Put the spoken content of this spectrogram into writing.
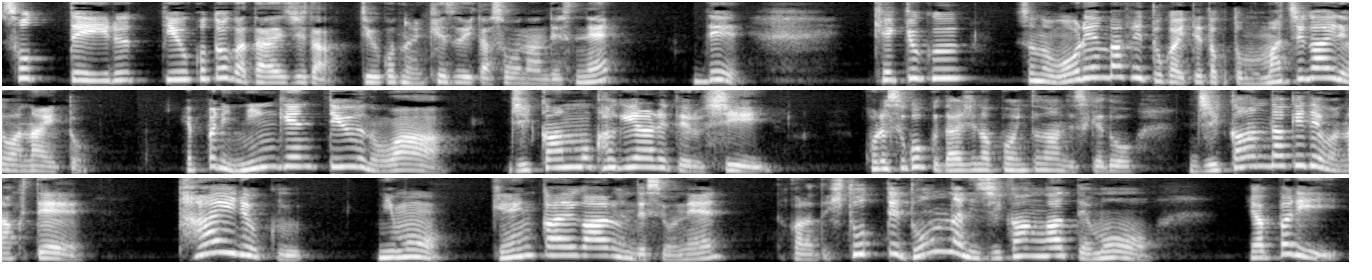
沿っているっていうことが大事だっていうことに気づいたそうなんですね。で、結局、そのウォーレン・バフェットが言ってたことも間違いではないと。やっぱり人間っていうのは、時間も限られてるし、これすごく大事なポイントなんですけど、時間だけではなくて、体力にも限界があるんですよね。だから人ってどんなに時間があっても、やっぱり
